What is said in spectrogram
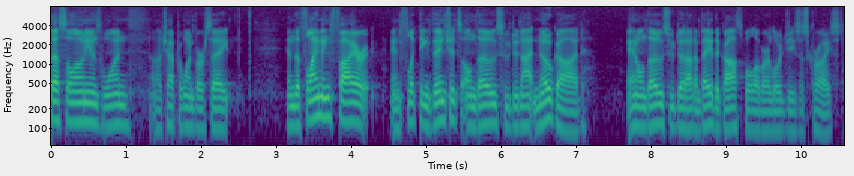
Thessalonians 1, uh, chapter 1, verse 8, in the flaming fire inflicting vengeance on those who do not know God and on those who do not obey the gospel of our Lord Jesus Christ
